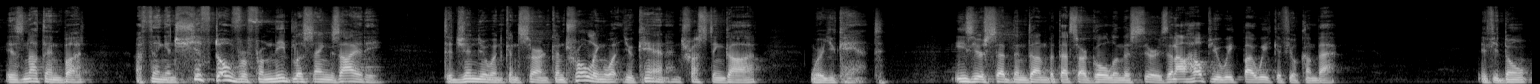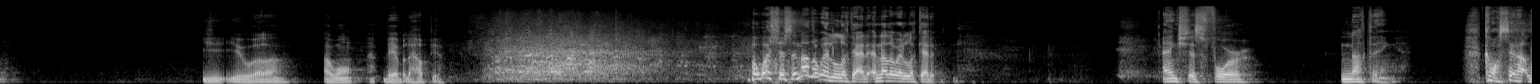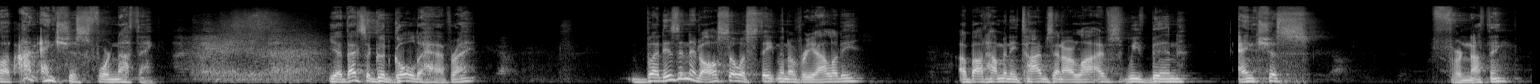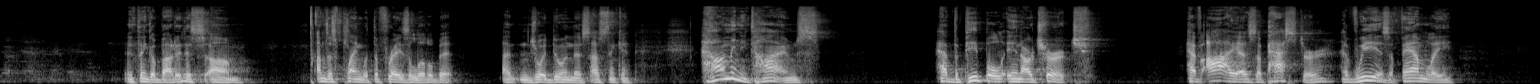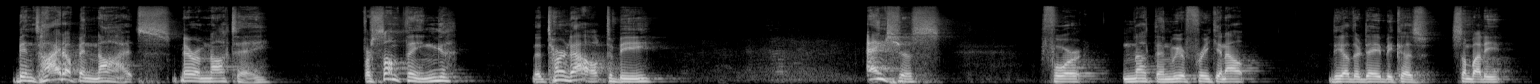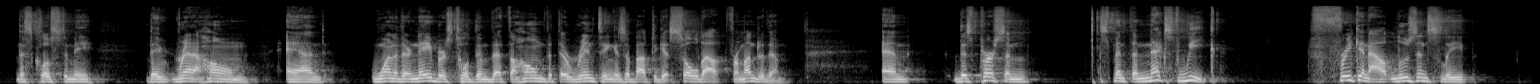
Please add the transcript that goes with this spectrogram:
Is nothing but a thing. And shift over from needless anxiety to genuine concern, controlling what you can and trusting God where you can't. Easier said than done, but that's our goal in this series. And I'll help you week by week if you'll come back. If you don't, you, you uh, I won't be able to help you. but watch this another way to look at it. Another way to look at it. Anxious for nothing. Come on, say it out loud. I'm anxious for nothing. Yeah, that's a good goal to have, right? But isn't it also a statement of reality about how many times in our lives we've been anxious for nothing? And think about it. It's, um, I'm just playing with the phrase a little bit. I enjoyed doing this. I was thinking, how many times have the people in our church, have I as a pastor, have we as a family been tied up in knots, merimnate, for something that turned out to be anxious for nothing? We were freaking out the other day because somebody that's close to me, they rent a home and one of their neighbors told them that the home that they're renting is about to get sold out from under them. And this person spent the next week freaking out, losing sleep,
